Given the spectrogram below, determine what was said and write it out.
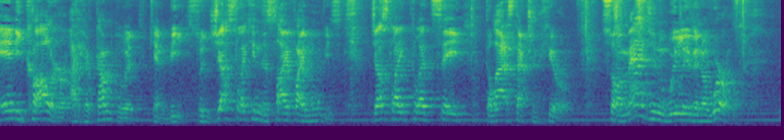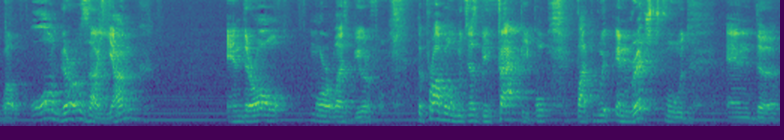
any color i have come to it can be. So just like in the sci-fi movies just like let's say the last action hero. So imagine we live in a world well all girls are young and they're all more or less beautiful. The problem would just be fat people but with enriched food and uh,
